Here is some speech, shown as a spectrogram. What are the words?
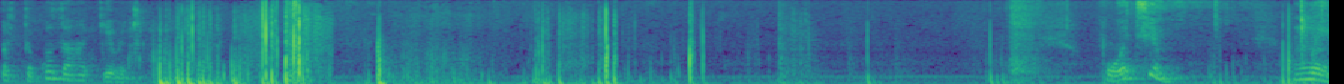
ось таку заготівочку. Потім ми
